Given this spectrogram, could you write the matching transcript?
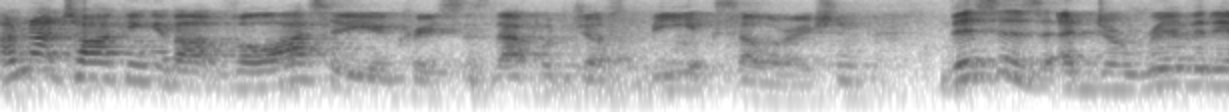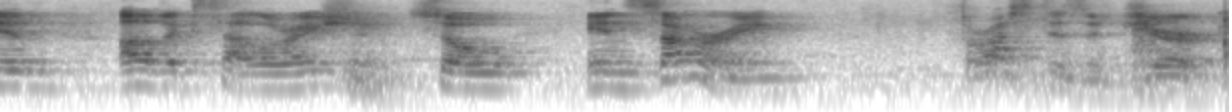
I'm not talking about velocity increases, that would just be acceleration. This is a derivative of acceleration. So in summary, thrust is a jerk.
